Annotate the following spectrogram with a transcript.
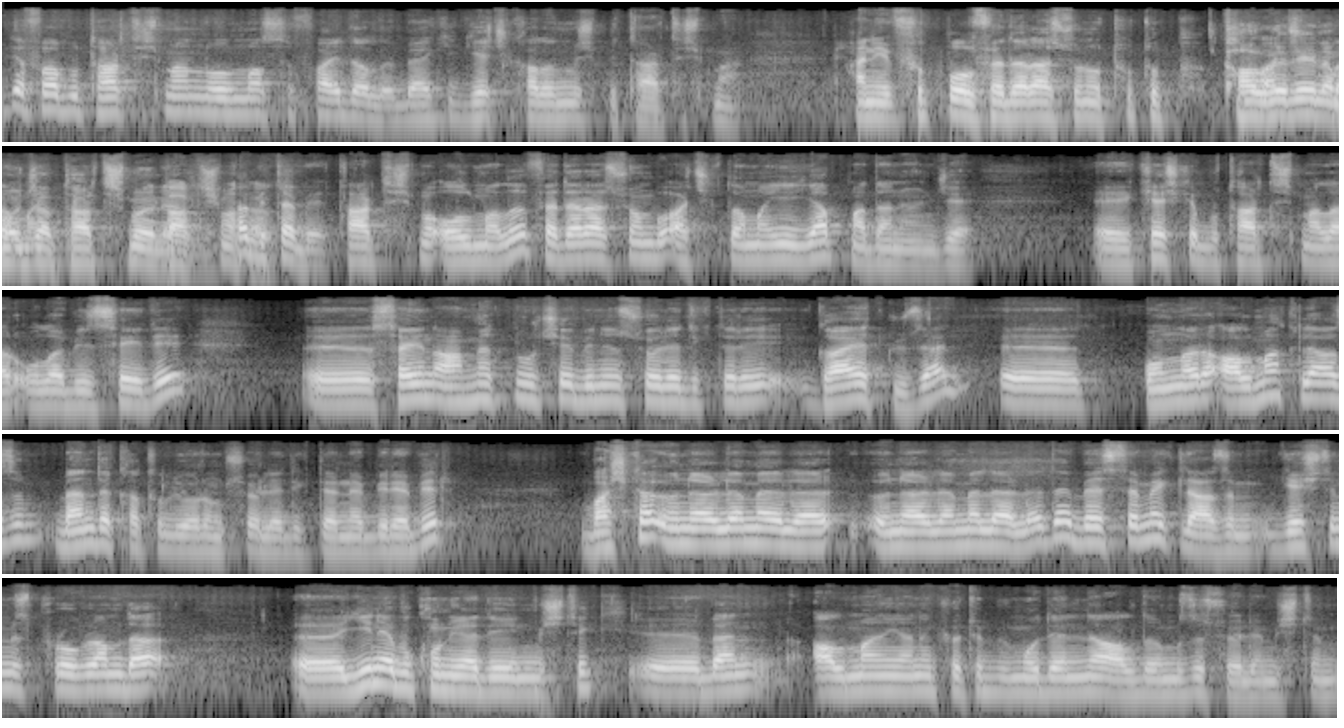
Bir defa bu tartışmanın olması faydalı. Belki geç kalınmış bir tartışma. Hani futbol federasyonu tutup Kavga değil ama hocam tartışma önemli. Tartışma Tabii tabii. tabii tartışma olmalı. Federasyon bu açıklamayı yapmadan önce e, keşke bu tartışmalar olabilseydi. E, Sayın Ahmet Nur Çebi'nin söyledikleri gayet güzel. E, onları almak lazım. Ben de katılıyorum söylediklerine birebir. Başka önerlemeler önerlemelerle de beslemek lazım. Geçtiğimiz programda e, yine bu konuya değinmiştik. E, ben Almanya'nın kötü bir modelini aldığımızı söylemiştim.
